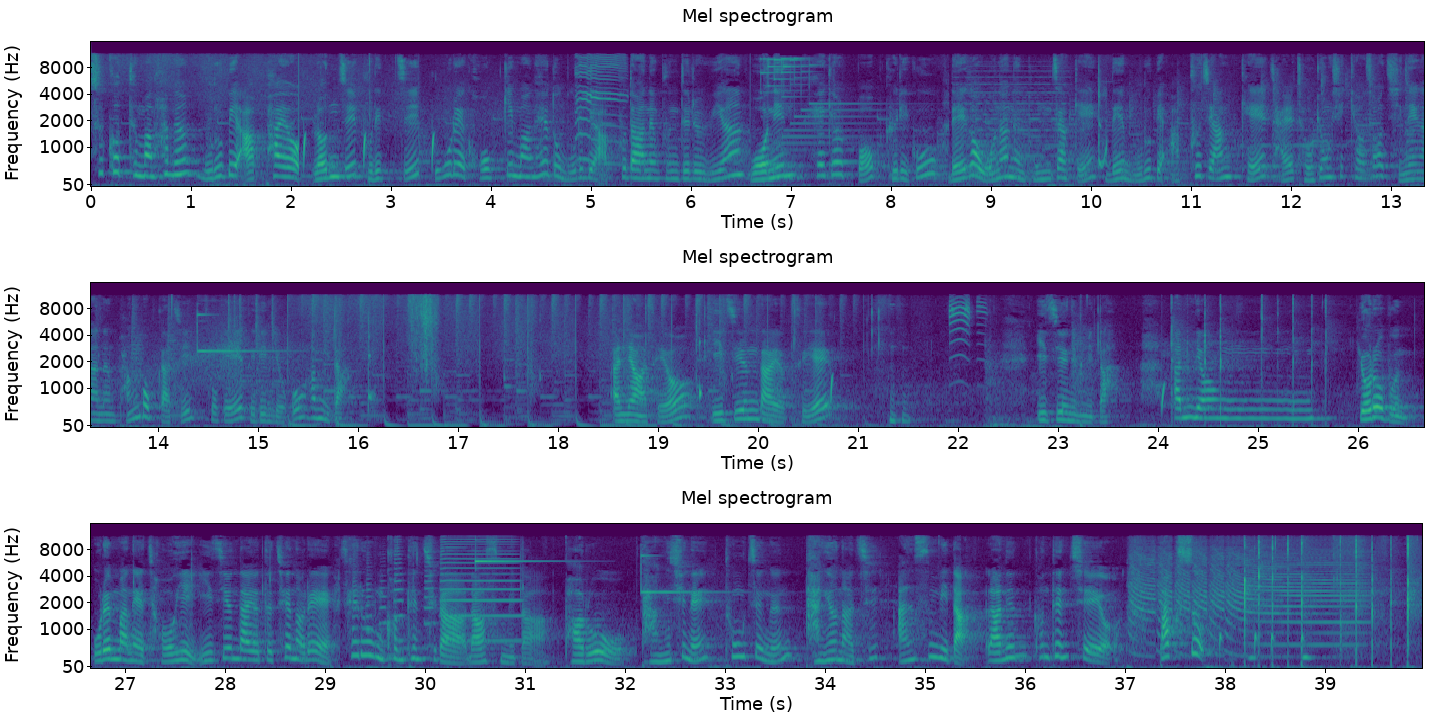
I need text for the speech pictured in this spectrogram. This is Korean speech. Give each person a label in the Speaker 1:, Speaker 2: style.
Speaker 1: 스쿼트만 하면 무릎이 아파요. 런지, 브릿지, 오래 걷기만 해도 무릎이 아프다 하는 분들을 위한 원인 해결법 그리고 내가 원하는 동작에 내 무릎이 아프지 않게 잘 적용시켜서 진행하는 방법까지 소개해 드리려고 합니다. 안녕하세요. 이지은 다이어트의 이지은입니다. 안녕. 여러분, 오랜만에 저희 이지은 다이어트 채널에 새로운 컨텐츠가 나왔습니다. 바로 당신의 통증은 당연하지 않습니다. 라는 컨텐츠예요. 박수!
